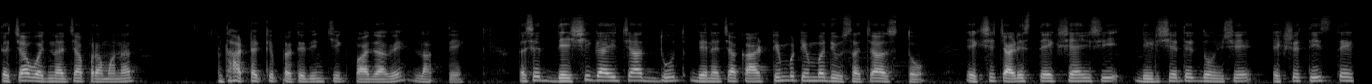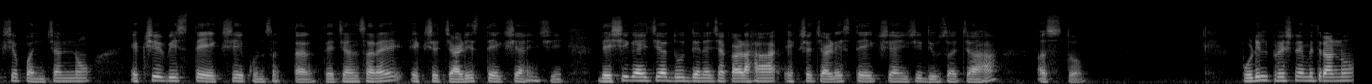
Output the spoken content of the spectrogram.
त्याच्या वजनाच्या प्रमाणात दहा टक्के प्रतिदिन चीक पाजावे लागते. तसेच देशी गाईच्या दूध देण्याचा काळ टिंबटिंब दिवसाचा असतो. एकशे चाळीस ते एकशे ऐंशी दीडशे ते दोनशे एकशे तीस ते एकशे पंच्याण्णव एकशे वीस ते एकशे एकोणसत्तर. त्याचे आन्सर आहे एकशे चाळीस ते एकशे ऐंशी. देशी गाईच्या दूध देण्याचा काळ हा एकशे चाळीस ते एकशे ऐंशी दिवसाचा हा असतो. पुढील प्रश्न आहे मित्रांनो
